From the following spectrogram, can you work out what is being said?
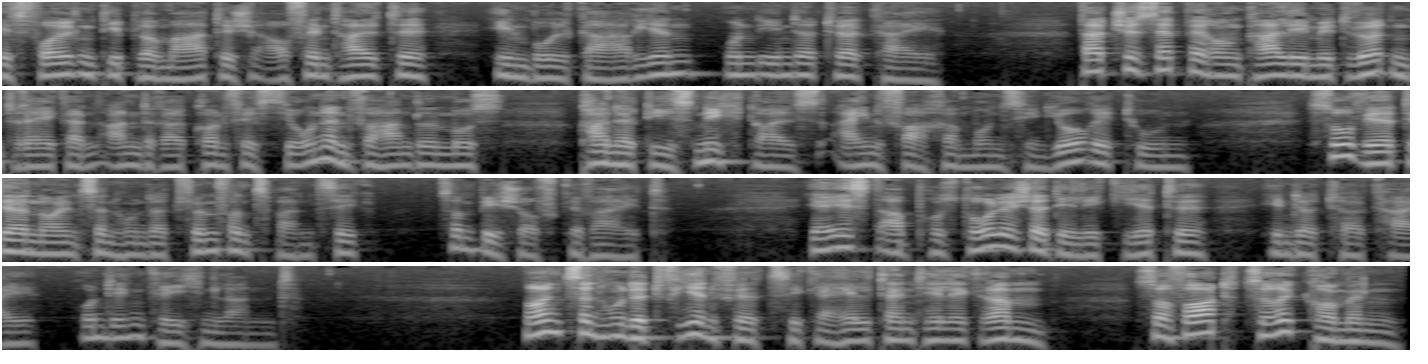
Es folgen diplomatische Aufenthalte in Bulgarien und in der Türkei. Da Giuseppe Roncalli mit Würdenträgern anderer Konfessionen verhandeln muss kann er dies nicht als einfacher Monsignore tun, so wird er 1925 zum Bischof geweiht. Er ist apostolischer Delegierte in der Türkei und in Griechenland. 1944 erhält er ein Telegramm, sofort zurückkommen,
